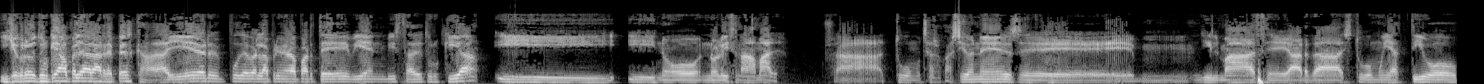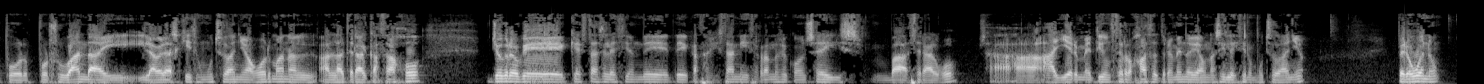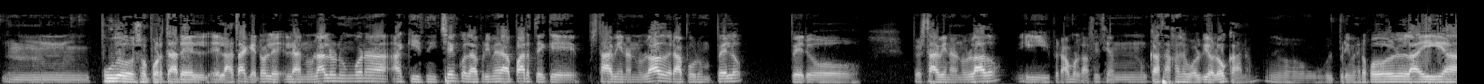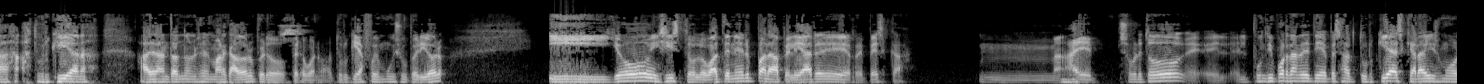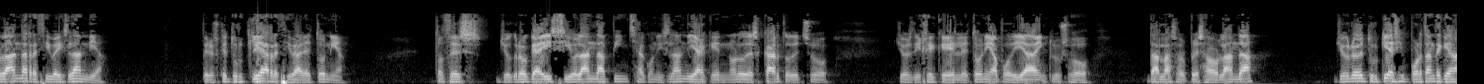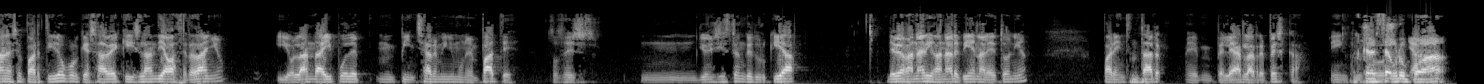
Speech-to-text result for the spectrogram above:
Y yo creo que Turquía va a pelear la repesca. Ayer pude ver la primera parte bien vista de Turquía y, no, no lo hizo nada mal. O sea, tuvo muchas ocasiones. Eh, Yilmaz, eh, Arda estuvo muy activo por, por su banda y, la verdad es que hizo mucho daño a Gorman, al, al lateral kazajo. Yo creo que, esta selección de, Kazajistán y cerrándose con seis va a hacer algo. O sea, ayer metió un cerrojazo tremendo y aún así le hicieron mucho daño. Pero bueno, mm, pudo soportar el, ataque, ¿no? Le, anularon un gol a, a Kiznichenko en la primera parte que estaba bien anulado, era por un pelo, pero, pero estaba bien anulado. Y, pero vamos, la afición kazaja se volvió loca, ¿no? El primer gol ahí a, Turquía adelantándonos el marcador, pero, pero bueno, Turquía fue muy superior. Y yo insisto, lo va a tener para pelear eh, repesca. Mm, hay- sobre todo, el, el punto importante que tiene que pensar Turquía es que ahora mismo Holanda recibe a Islandia. Pero es que Turquía recibe a Letonia. Entonces, yo creo que ahí si Holanda pincha con Islandia, que no lo descarto, de hecho, yo os dije que Letonia podía incluso dar la sorpresa a Holanda. Yo creo que Turquía es importante que gane ese partido porque sabe que Islandia va a hacer daño y Holanda ahí puede mm, pinchar mínimo un empate. Entonces, mm, yo insisto en que Turquía debe ganar y ganar bien a Letonia para intentar eh, pelear la repesca. E incluso que en este grupo soñar. A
